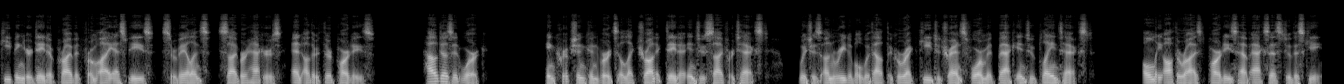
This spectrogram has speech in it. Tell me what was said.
keeping your data private from ISPs, surveillance, cyber hackers, and other third parties. How does it work? Encryption converts electronic data into ciphertext, which is unreadable without the correct key to transform it back into plain text. Only authorized parties have access to this key.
